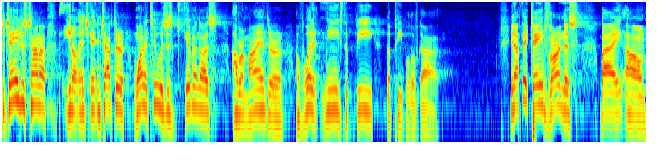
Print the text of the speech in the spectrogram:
So James is trying to, you know, in, in, chapter one and two is just giving us a reminder of what it means to be the people of God. You know, I think James learned this by, um,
